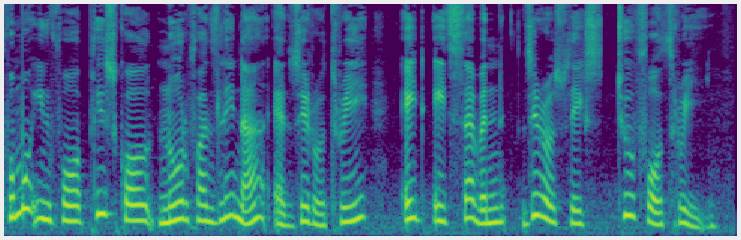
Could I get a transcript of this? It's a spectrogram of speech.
For more info, please call Nur Fazlina at 03 887 06243.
